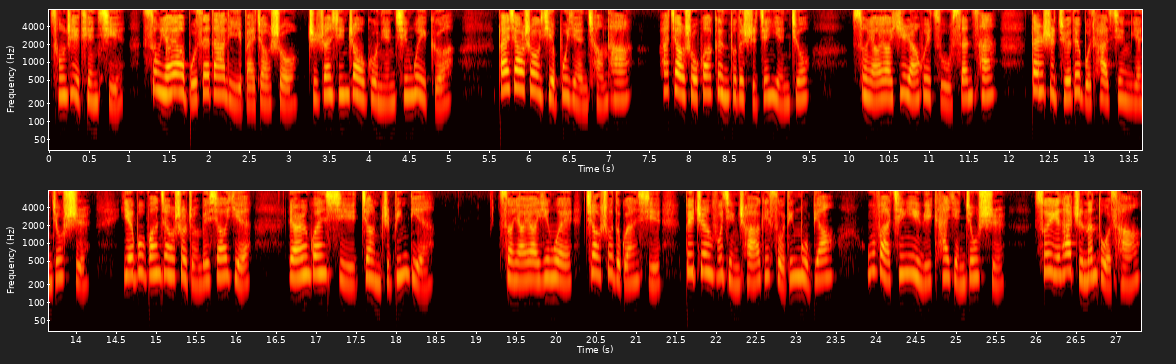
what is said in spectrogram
从这天起，宋瑶瑶不再搭理白教授，只专心照顾年轻魏格。白教授也不勉强他，而教授花更多的时间研究。宋瑶瑶依然会煮三餐，但是绝对不踏进研究室，也不帮教授准备宵夜，两人关系降至冰点。宋瑶瑶因为教授的关系被政府警察给锁定目标，无法轻易离开研究室，所以她只能躲藏，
